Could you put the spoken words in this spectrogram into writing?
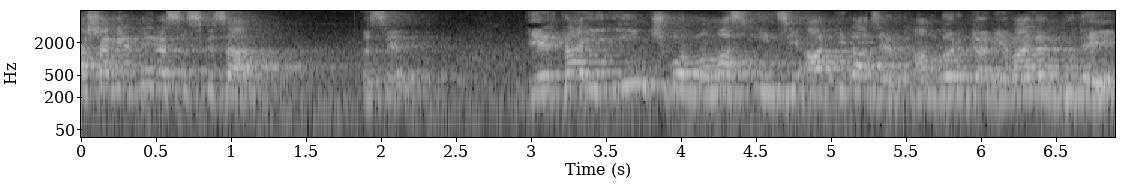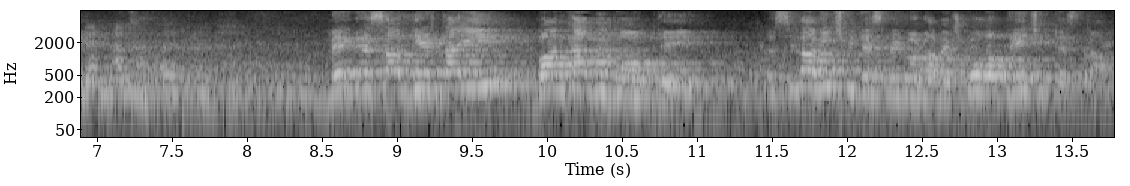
Աշակերտներս սկսան, ասել, Երթայի ինչ որ մամաս ինձի արկիլած էր համբուրգեր եւ այլն գուդեի։ Մեկը սավ երթայի բանկա գողոպդեի։ Ասի լավ ինչ միտես մեկ օրվա մեջ գողոպդեի ինչ միտես դրամ։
